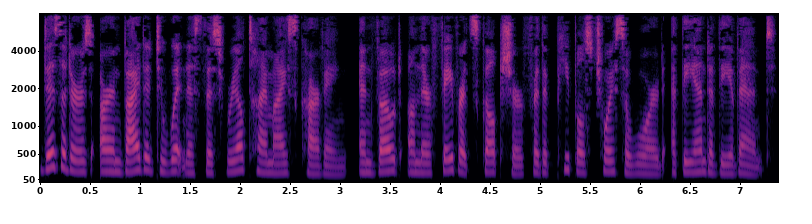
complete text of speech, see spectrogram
Visitors are invited to witness this real-time ice carving and vote on their favorite sculpture for the People's Choice Award at the end of the event.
